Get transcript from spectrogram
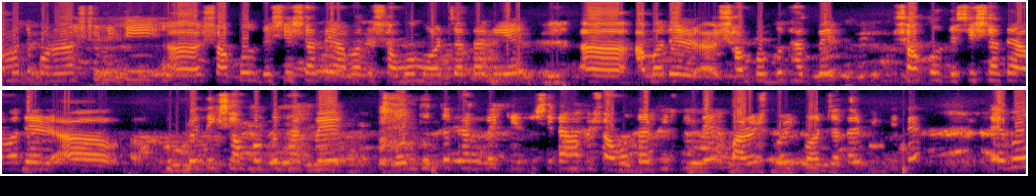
আমাদের পররাষ্ট্রনীতি সকল দেশের সাথে আমাদের সমমর্যাদা নিয়ে আমাদের সম্পর্ক থাকবে। সকল দেশের সাথে আমাদের কূটনৈতিক সম্পর্ক থাকবে, বন্ধুত্ব থাকবে, কিন্তু সেটা হবে সমতার ভিত্তিতে, পারস্পরিক মর্যাদার ভিত্তিতে। এবং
